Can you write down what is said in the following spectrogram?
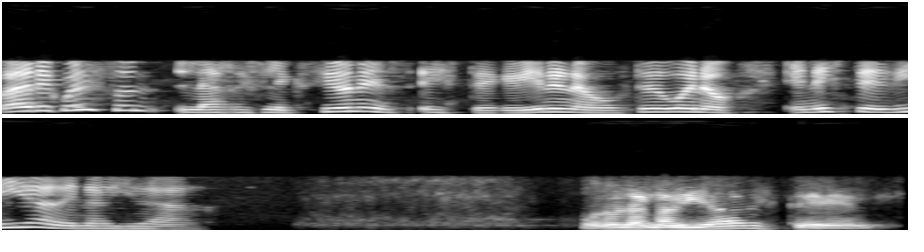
Padre, ¿cuáles son las reflexiones este, que vienen a usted, bueno, en este día de Navidad? Bueno, la Navidad este,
